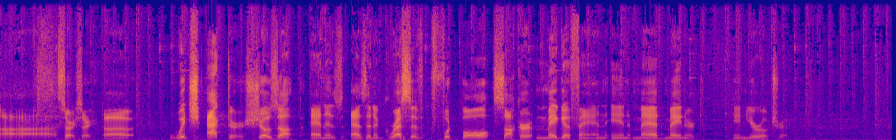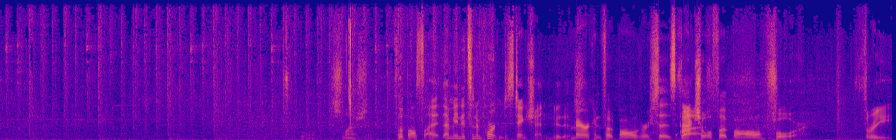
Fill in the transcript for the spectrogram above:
Uh, sorry, sorry. Uh, which actor shows up and is as an aggressive football soccer mega fan in Mad Maynard in Eurotrip? Slash. Football side. I mean, it's an important distinction. It is. American football versus Five. actual football. Four, three,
